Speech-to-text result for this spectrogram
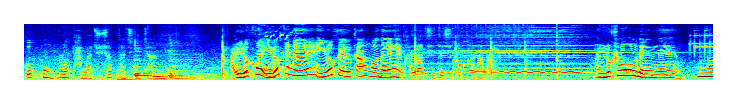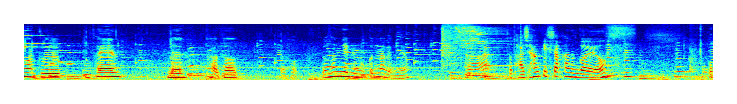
꾹꾹 눌러 담아 주셨다 진짜. 아 이렇게 이렇게네 이렇게 이렇게 하는 거네 갈라지듯이 바다가. 아 이렇게 먹으면 되겠네. 하나, 둘, 셋, 넷, 다섯, 여섯. 여섯 입이면 끝나겠네요. 자, 저 다시 한 끼 시작하는 거예요. 이거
